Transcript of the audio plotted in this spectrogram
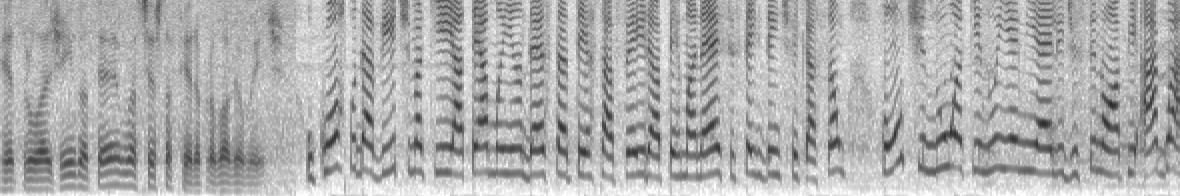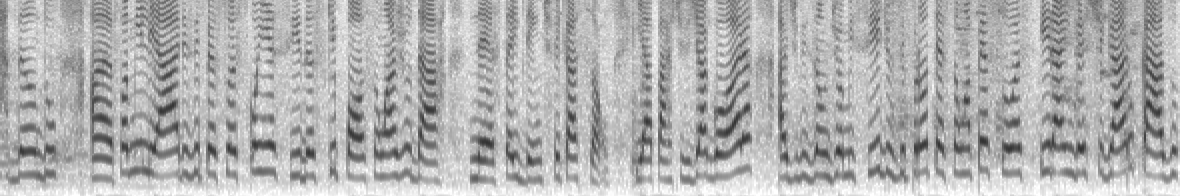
retroagindo até uma sexta-feira, provavelmente. O corpo da vítima, que até amanhã desta terça-feira permanece sem identificação, continua aqui no IML de Sinop, aguardando uh, familiares e pessoas conhecidas que possam ajudar nesta identificação. E a partir de agora, a Divisão de Homicídios e Proteção a Pessoas irá investigar o caso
